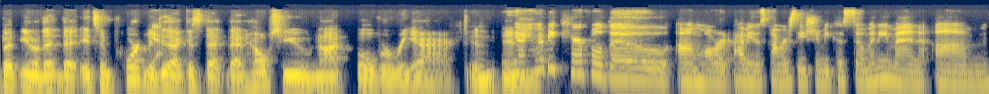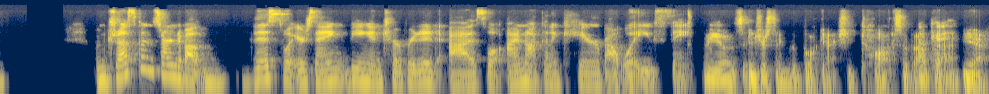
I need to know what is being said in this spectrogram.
but you know that that it's important to Yeah. do that because that that helps you not overreact and and Yeah, I'm gonna be careful though, um, while we're having this conversation because so many men, um, I'm just concerned about this, what you're saying, being interpreted as, well, I'm not gonna care about what you think. Yeah, it's interesting the book actually talks about Okay. that yeah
